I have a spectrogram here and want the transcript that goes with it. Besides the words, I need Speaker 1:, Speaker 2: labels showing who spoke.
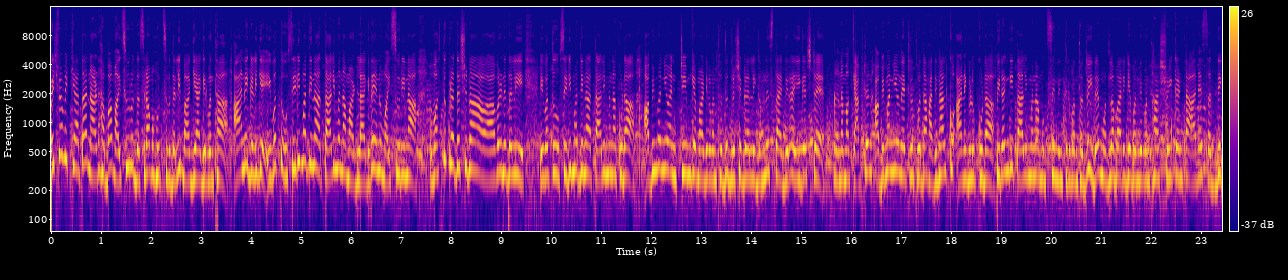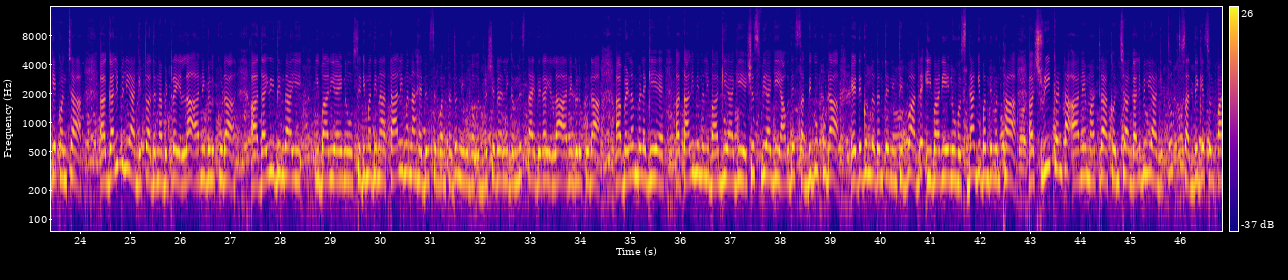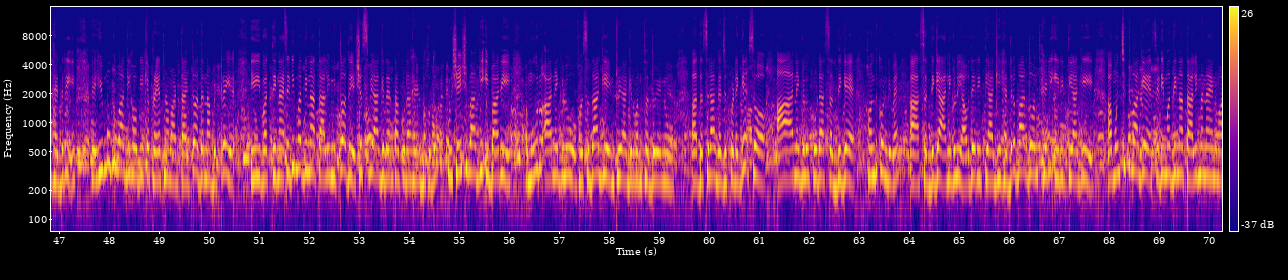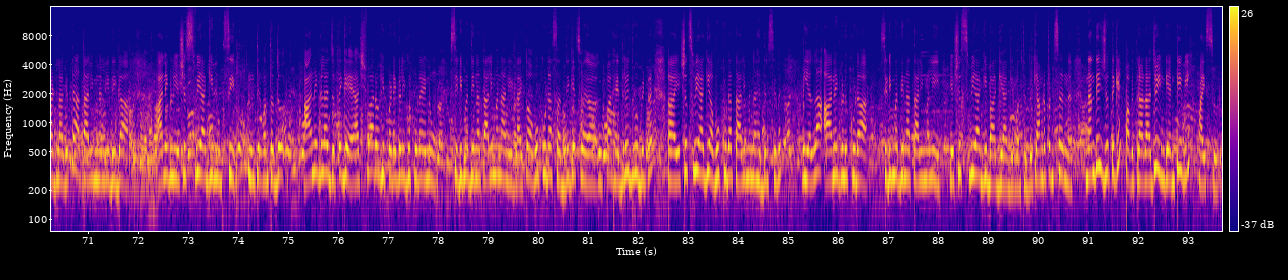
Speaker 1: ವಿಶ್ವವಿಖ್ಯಾತ ನಾಡಹಬ್ಬ ಮೈಸೂರು ದಸರಾ ಮಹೋತ್ಸವದಲ್ಲಿ ಭಾಗಿಯಾಗಿರುವಂತಹ ಆನೆಗಳಿಗೆ ಇವತ್ತು ಸಿಡಿಮದ್ದಿನ ತಾಲೀಮನ್ನ ಮಾಡಲಾಗಿದೆ. ಇನ್ನು ಮೈಸೂರಿನ ವಸ್ತು ಪ್ರದರ್ಶನ ಆವರಣದಲ್ಲಿ ಇವತ್ತು ಸಿಡಿಮದ್ದಿನ ತಾಲೀಮನ್ನ ಕೂಡ ಅಭಿಮನ್ಯು ಅಂಡ್ ಟೀಮ್ಗೆ ಮಾಡಿರುವಂಥದ್ದು ದೃಶ್ಯಗಳಲ್ಲಿ ಗಮನಿಸ್ತಾ ಇದ್ದೀರಾ. ಈಗಷ್ಟೇ ನಮ್ಮ ಕ್ಯಾಪ್ಟನ್ ಅಭಿಮನ್ಯು ನೇತೃತ್ವದ ಹದಿನಾಲ್ಕು ಆನೆಗಳು ಕೂಡ ಪಿರಂಗಿ ತಾಲೀಮನ್ನ ಮುಗಿಸಿ ನಿಂತಿರುವಂಥದ್ದು ಇದೇ ಮೊದಲ ಬಾರಿಗೆ ಬಂದಿರುವಂತಹ ಶ್ರೀಕಂಠ ಆನೆ ಸದ್ದಿಗೆ ಕೊಂಚ ಗಲಿಪಿಲಿ ಆಗಿತ್ತು ಅದನ್ನು ಬಿಟ್ಟರೆ ಎಲ್ಲ ಆನೆಗಳು ಕೂಡ ಧೈರ್ಯದಿಂದ ಈ ಈ ಬಾರಿಯ ಏನು ಸಿಡಿಮದ್ದಿನ ತಾಲೀಮನ್ನು ಹೆದರಿಸಿರುವಂಥದ್ದು. ನೀವು ದೃಶ್ಯಗಳಲ್ಲಿ ಗಮನಿಸ್ತಾ ಇದ್ದೀರಾ. ಎಲ್ಲ ಆನೆಗಳು ಕೂಡ ಬೆಳ್ಳಂಬೆಳಗ್ಗೆಯೇ ತಾಲೀಮಿನಲ್ಲಿ ಭಾಗಿಯಾಗಿ, ಯಶಸ್ವಿಯಾಗಿ ಯಾವುದೇ ಸದ್ದಿಗೂ ಕೂಡ ಎದೆಗುಂದದಂತೆ ನಿಂತಿದ್ವು. ಆದರೆ ಈ ಬಾರಿ ಏನು ಹೊಸದಾಗಿ ಬಂದಿರುವಂತಹ ಶ್ರೀಕಂಠ ಆನೆ ಮಾತ್ರ ಕೊಂಚ ಗಲಿಬಿಲಿ ಆಗಿತ್ತು ಸದ್ದಿಗೆ ಸ್ವಲ್ಪ ಹೆದರಿ, ಹಿಮ್ಮುಖವಾಗಿ ಹೋಗಲಿಕ್ಕೆ ಪ್ರಯತ್ನ ಮಾಡ್ತಾ ಇತ್ತು. ಅದನ್ನು ಬಿಟ್ಟರೆ ಇವತ್ತಿನ ಸಿಡಿಮದ್ದಿನ ತಾಲೀಮಿತ್ತು. ಅದು ಯಶಸ್ವಿ ಆಗಿದೆ ಅಂತ ಕೂಡ ಹೇಳಬಹುದು. ವಿಶೇಷವಾಗಿ ಈ ಬಾರಿ ಮೂರು ಆನೆಗಳು ಹೊಸದಾಗಿ ಎಂಟ್ರಿ ಆಗಿರುವಂಥದ್ದು ಏನು ದಸರಾ ಗಜಪಡೆಗೆ. ಸೊ ಆ ಆನೆಗಳು ಕೂಡ ಸದ್ದಿಗೆ ಹೊಂದ್ಕೊಂಡಿವೆ. ಆ, ಸದ್ದಿಗೆ ಆನೆಗಳು ಯಾವುದೇ ರೀತಿಯಾಗಿ ಹೆದರಬಾರ್ದು ಅಂತ ಹೇಳಿ ಈ ರೀತಿಯಾಗಿ ಮುಂಚಿತವಾಗಿ ಸಿಡಿಮದ್ದಿನ ತಾಲೀಮನ್ನ ಏನು ಮಾಡಲಾಗುತ್ತೆ? ಆ ತಾಲೀಮಿನಲ್ಲಿ ಇದೀಗ ಆನೆಗಳು ಯಶಸ್ವಿಯಾಗಿ ಮುಗಿಸಿ ನಿಂತಿರುವಂಥದ್ದು. ಆನೆಗಳ ಜೊತೆಗೆ ಅಶ್ವಾರೋಹಿ ಪಡೆಗಳಿಗೂ ಕೂಡ ಏನು ಸಿಡಿಮದ್ದಿನ ತಾಲೀಮನ್ನ ನೀಡಲಾಯಿತು. ಅವು ಕೂಡ ಸದ್ದಿಗೆ ಸ್ವಲ್ಪ ಹೆದರಿದ್ವು ಬಿಟ್ಟರೆ ಯಶಸ್ವಿಯಾಗಿ ಅವು ಕೂಡ ತಾಲೀಮನ್ನ ಹೆದರಿಸಿವೆ. ಎಲ್ಲ ಆನೆಗಳು ಕೂಡ ಸಿಡಿಮದ್ದಿನ ತಾಲೀಮಲ್ಲಿ ಯಶಸ್ವಿಯಾಗಿ ಭಾಗಿಯಾಗಿರುವಂಥದ್ದು ಕ್ಯಾಮ್ರಾ ಪರ್ಸನ್ ನಂದೀಶ್ ಜೊತೆಗೆ ಪವಿತ್ರ ರಾಜು ಇಂಡಿಯನ್ ಟಿವಿ ಮೈಸೂರು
